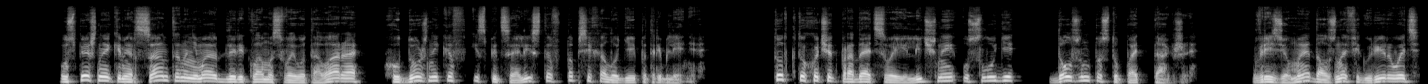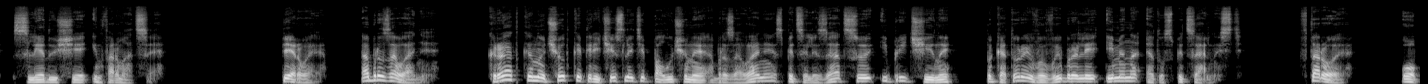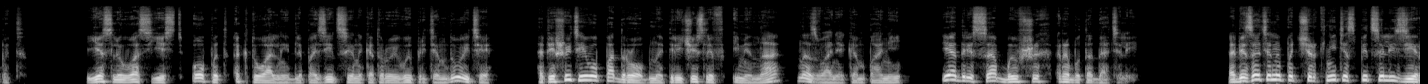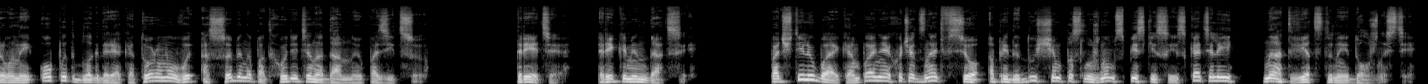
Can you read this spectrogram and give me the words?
Успешные коммерсанты нанимают для рекламы своего товара художников и специалистов по психологии потребления. Тот, кто хочет продать свои личные услуги, должен поступать так же. В резюме должна фигурировать следующая информация. Первое. Образование. Кратко, но четко перечислите полученное образование, специализацию и причины, по которой вы выбрали именно эту специальность. Второе. Опыт. Если у вас есть опыт, актуальный для позиции, на которую вы претендуете, опишите его подробно, перечислив имена, названия компаний и адреса бывших работодателей. Обязательно подчеркните специализированный опыт, благодаря которому вы особенно подходите на данную позицию. Третье. Рекомендации. Почти любая компания хочет знать все о предыдущем послужном списке соискателей на ответственные должности.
